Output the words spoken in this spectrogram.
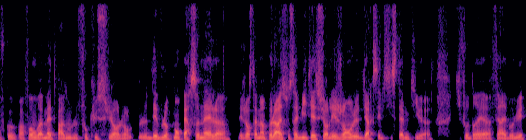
Trouve que parfois on va mettre par exemple le focus sur le développement personnel euh, des gens, ça met un peu la responsabilité sur les gens au lieu de dire que c'est le système euh, qu'il faudrait euh, faire évoluer.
